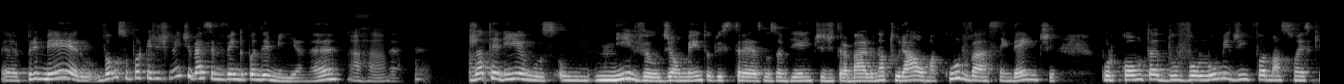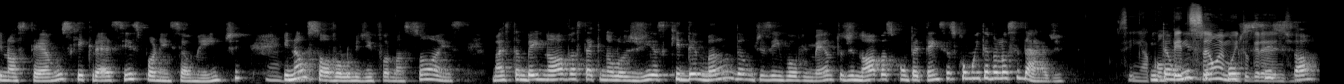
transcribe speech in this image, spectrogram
Uh, primeiro, vamos supor que a gente nem estivesse vivendo pandemia, né? Uhum. Já teríamos um, nível de aumento do estresse nos ambientes de trabalho natural, uma curva ascendente, por conta do volume de informações que nós temos, que cresce exponencialmente, uhum. e não só volume de informações, mas também novas tecnologias que demandam desenvolvimento de novas competências com muita velocidade. Sim, a então, competição é muito grande. Si só,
